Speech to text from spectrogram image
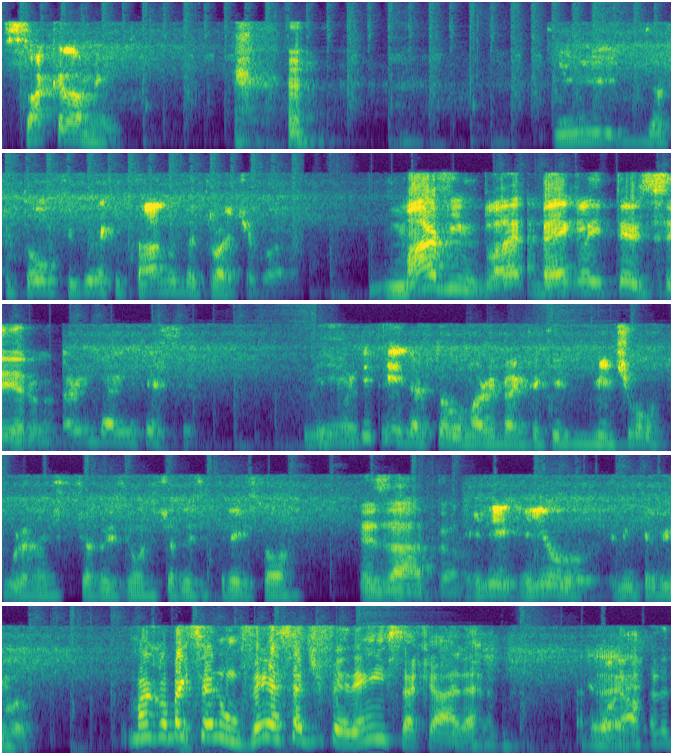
Sacramento. E draftou figura que tá no Detroit agora. Marvin Bagley terceiro. Marvin Bagley terceiro. E por que, que Deus. draftou o Marvin Bagley? Que mentiu a altura, né? De tinha 2,11, tinha 2,3 só. Exato. Ele, ele, e o- ele e o Kevin Love. Mas como é que você não vê essa diferença, cara? É, de-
